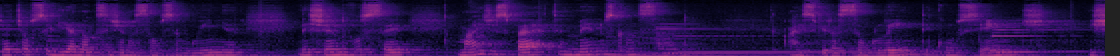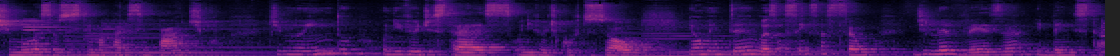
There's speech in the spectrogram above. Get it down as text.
já te auxilia na oxigenação sanguínea, deixando você mais desperto e menos cansado. A respiração lenta e consciente estimula seu sistema parasimpático, diminuindo o nível de estresse, o nível de cortisol e aumentando essa sensação de leveza e bem-estar.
